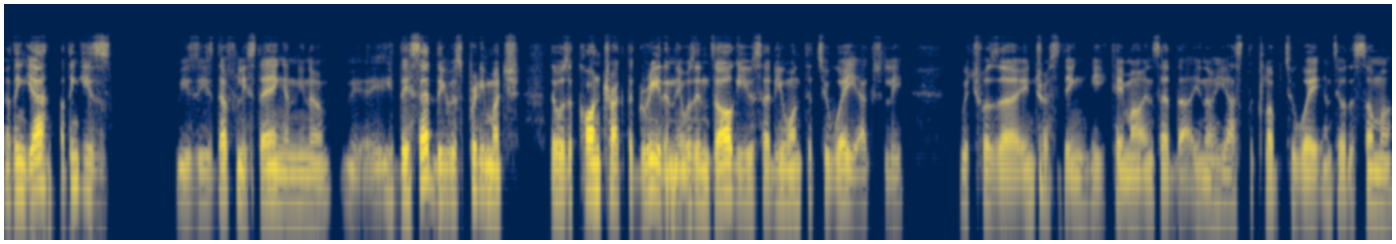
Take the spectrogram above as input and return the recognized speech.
I think, yeah, I think he's he's he's definitely staying. And you know, he, they said he was pretty much there was a contract agreed, and it mm-hmm. was Inzaghi who said he wanted to wait actually which was uh, interesting. He came out and said that you know he asked the club to wait until the summer.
